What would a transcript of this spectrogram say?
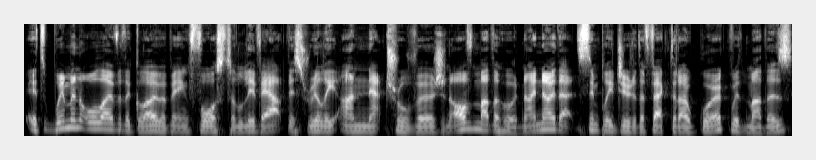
it's women all over the globe are being forced to live out this really unnatural version of motherhood. And I know that simply due to the fact that I work with mothers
